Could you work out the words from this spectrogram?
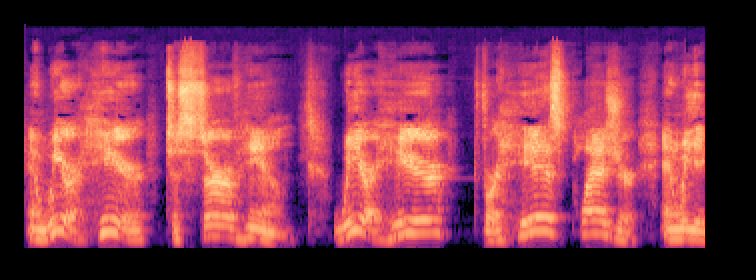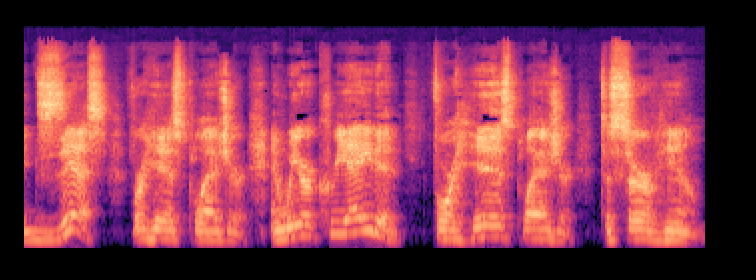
and we are here to serve him. We are here for his pleasure and we exist for his pleasure and we are created for his pleasure to serve him.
